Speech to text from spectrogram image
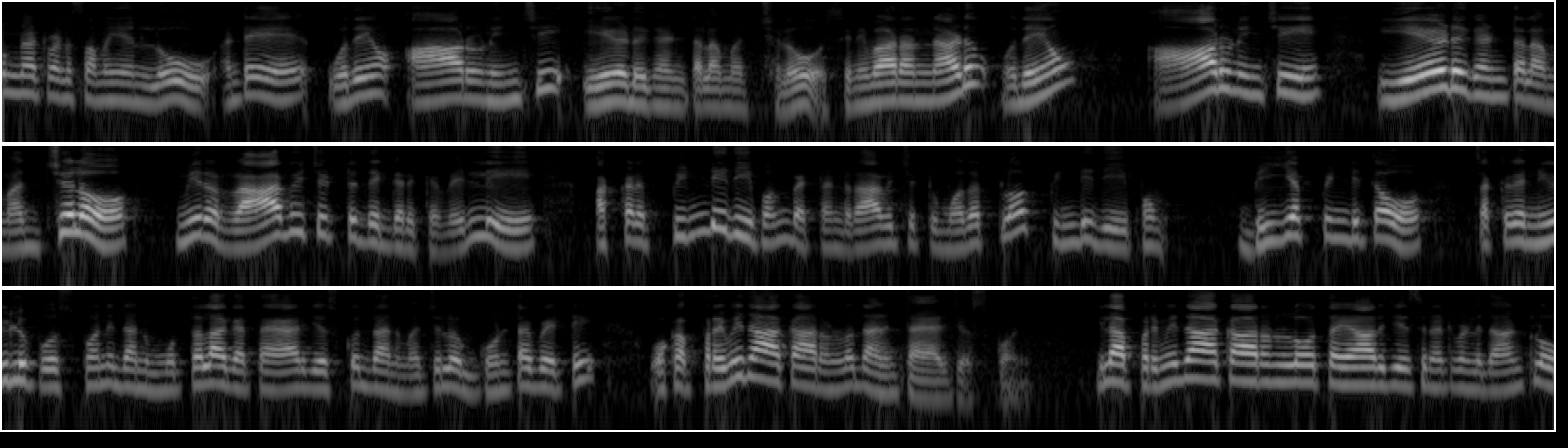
ఉన్నటువంటి సమయంలో అంటే ఉదయం ఆరు నుంచి ఏడు గంటల మధ్యలో శనివారం నాడు ఉదయం ఆరు నుంచి ఏడు గంటల మధ్యలో మీరు రావి చెట్టు దగ్గరికి వెళ్ళి అక్కడ పిండి దీపం పెట్టండి. రావి చెట్టు మొదట్లో పిండి దీపం బియ్య పిండితో చక్కగా నీళ్ళు పోసుకొని దాన్ని ముద్దలాగా తయారు చేసుకొని దాని మధ్యలో గుంట పెట్టి ఒక ప్రమిద ఆకారంలో దాన్ని తయారు చేసుకోండి. ఇలా ప్రమిద ఆకారంలో తయారు చేసినటువంటి దాంట్లో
